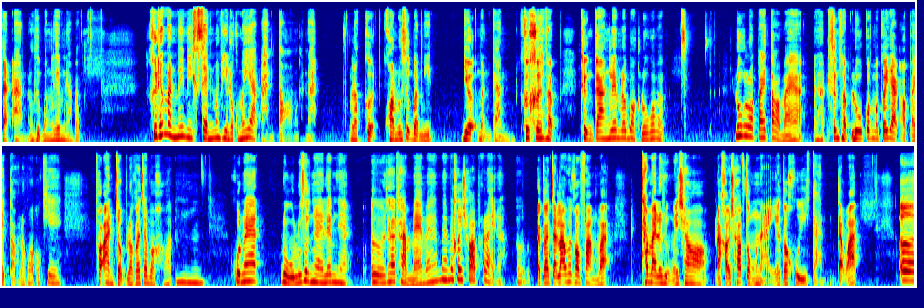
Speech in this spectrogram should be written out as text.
การอ่านหนังสือบางเล่มนะแบบ คือถ้ามันไม่ make sense บางทีเราก็ไม่อยากอ่านต่อเหมือนกันนะเราเกิดความรู้สึกแบบนี้เยอะเหมือนกัน คือเคยแบบ ถึงกลางเล่มแล้วบอกลูกว่าแบบ ลูกเราไปต่อไหมอะ ซึ่งแบบลูกก็มันก็อยากเอาไปต่อแล้วก็โอเค พออ่านจบเราก็จะบอกเขาว่า อืม คุณแม่หนูรู้สึกไงเล่มเนี้ย เออ ถ้าถามแม่แม่แม่ไม่ค่อยชอบเท่าไหร่นะเออแล้วก็จะเล่าให้เขาฟังว่าทำไมเราถึงไม่ชอบ แล้วเขาชอบตรงไหนก็คุยกัน แต่ว่า เออ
